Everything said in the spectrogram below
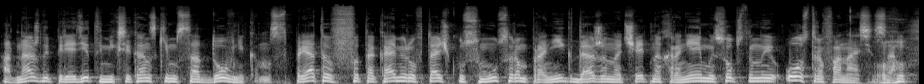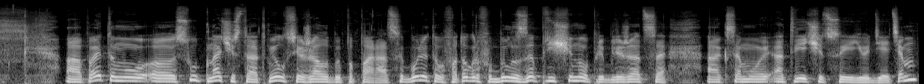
Однажды, переодетый мексиканским садовником, спрятав фотокамеру в тачку с мусором, проник даже на тщательно охраняемый собственный остров Анасиса. Угу. Поэтому э, суд начисто отмел все жалобы папарацци. Более того, фотографу было запрещено приближаться а, к самой ответчице и ее детям.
